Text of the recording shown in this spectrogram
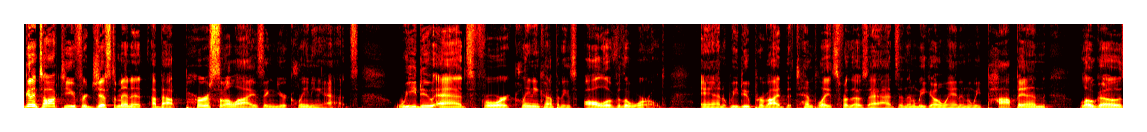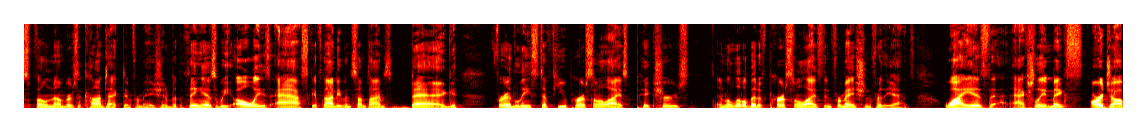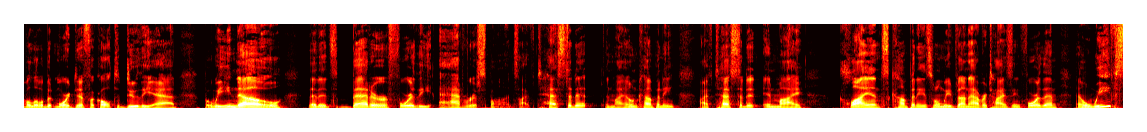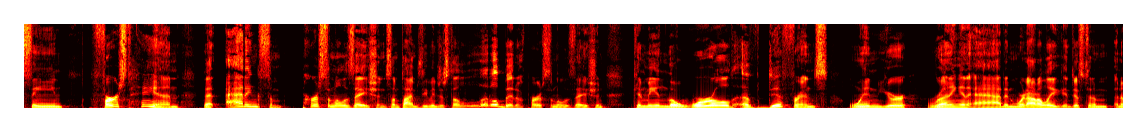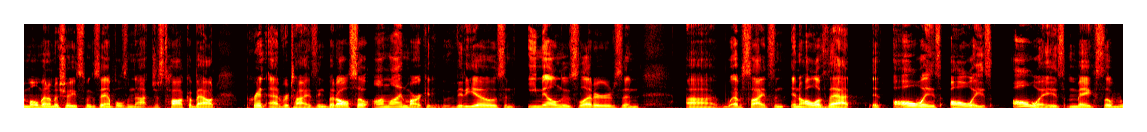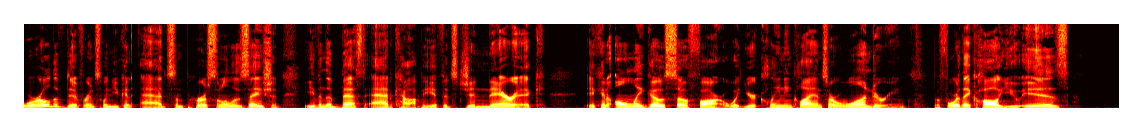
I'm going to talk to you for just a minute about personalizing your cleaning ads. We do ads for cleaning companies all over the world, and we do provide the templates for those ads, and then we go in and we pop in logos, phone numbers, and contact information. But the thing is, we always ask, if not even sometimes beg, for at least a few personalized pictures and a little bit of personalized information for the ads. Why is that? Actually, it makes our job a little bit more difficult to do the ad, but we know that it's better for the ad response. I've tested it in my own company, I've tested it in my clients' companies when we've done advertising for them, and we've seen firsthand that adding some personalization, sometimes even just a little bit of personalization, can mean the world of difference when you're running an ad. And we're not only just in a, in a moment, I'm going to show you some examples and not just talk about print advertising, but also online marketing, videos and email newsletters and uh, websites and, and all of that. It always, always, always makes a world of difference when you can add some personalization. Even the best ad copy, if it's generic, it can only go so far. What your cleaning clients are wondering before they call you is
